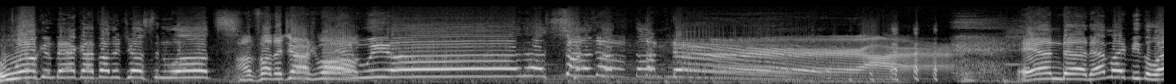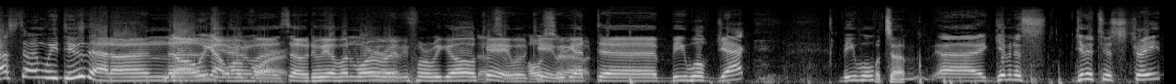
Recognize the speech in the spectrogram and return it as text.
Welcome back. I'm Father Justin Waltz. I'm Father Josh Waltz. And we are the Sons of Thunder. And uh, that might be the last time we do that on. No, uh, we got one more. So do we have one more Yeah. right before we go? Okay, okay. We got uh, B Wolf Jack. B Wolf. What's up? Uh, giving us giving it to us straight.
